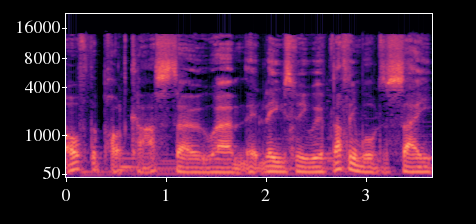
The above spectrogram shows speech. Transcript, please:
of the podcast. So, um, it leaves me with nothing more to say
